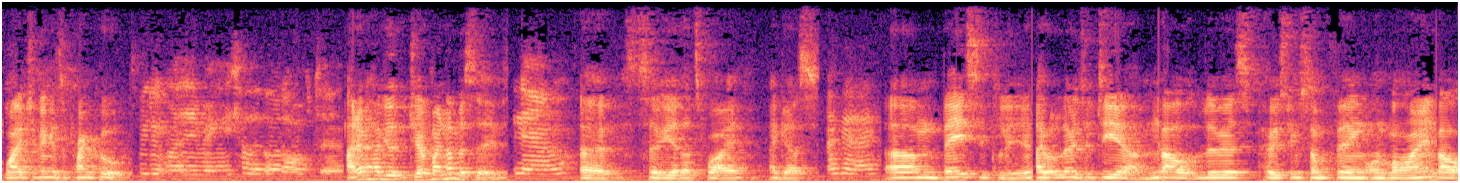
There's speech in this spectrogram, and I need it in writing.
Why do you think it's a prank call? We don't really ring each other that often. I don't have your. Do you have my number saved? No. Oh, so yeah, that's why, I guess. Okay. Um, basically, I got loads of DMs about Lewis posting something online about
